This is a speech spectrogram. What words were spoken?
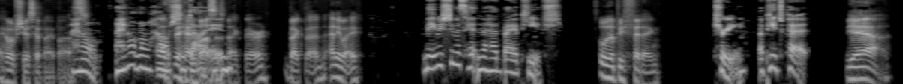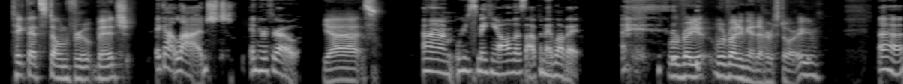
I hope she was hit by a bus. I don't. I don't know how she they had died. buses back there back then. Anyway, Maybe she was hit in the head by a peach oh, that'd be fitting. tree, a peach pit. Yeah, take that stone fruit, bitch. It got lodged in her throat. Yes, Um, we're just making all this up, and I love it. we're ready. we're writing the end of her story. uh-huh.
